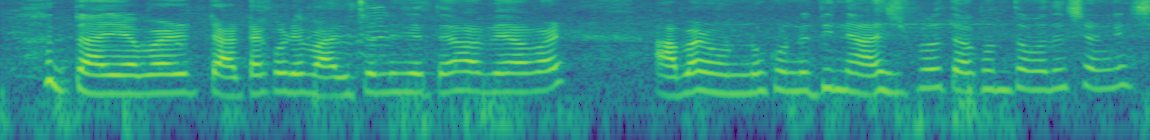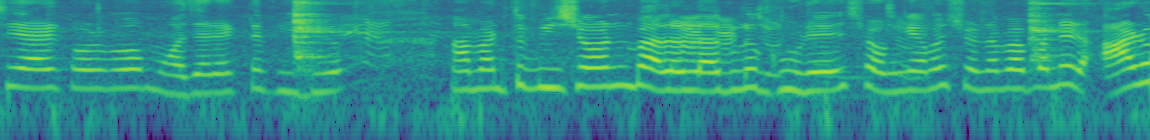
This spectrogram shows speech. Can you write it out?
তাই আবার টাটা করে বাড়ি চলে যেতে হবে আবার। আবার অন্য কোনো দিন আসব, তখন তোমাদের সঙ্গে শেয়ার করব, মজার একটা ভিডিও আমার তো ভীষণ ভালো লাগল ঘুরে, সঙ্গে আমার সোনা বাবানের আরও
